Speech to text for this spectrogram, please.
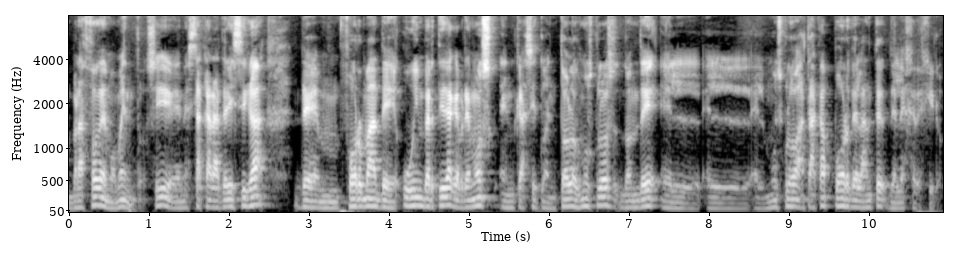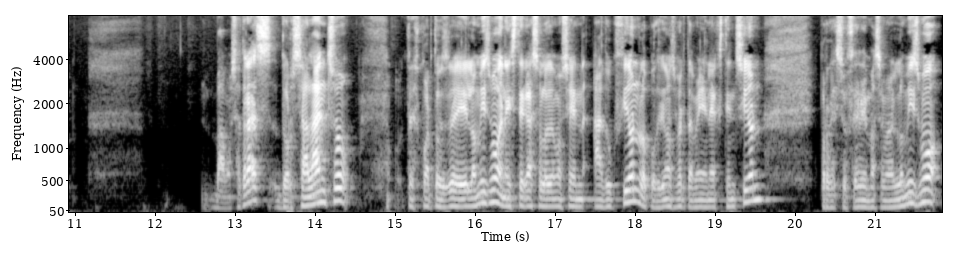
brazo de momento, ¿sí? en esta característica de em, forma de U invertida que veremos en casi en todos los músculos donde el músculo ataca por delante del eje de giro. Vamos atrás, dorsal ancho, tres cuartos de lo mismo. En este caso lo vemos en aducción, lo podríamos ver también en extensión, porque sucede más o menos lo mismo.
